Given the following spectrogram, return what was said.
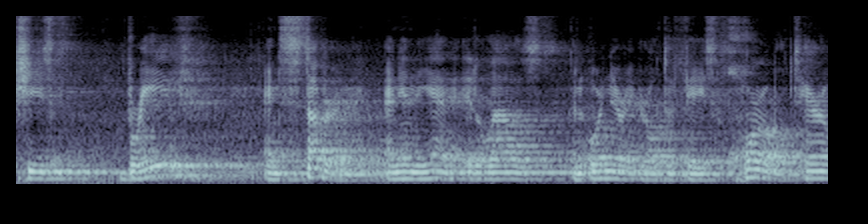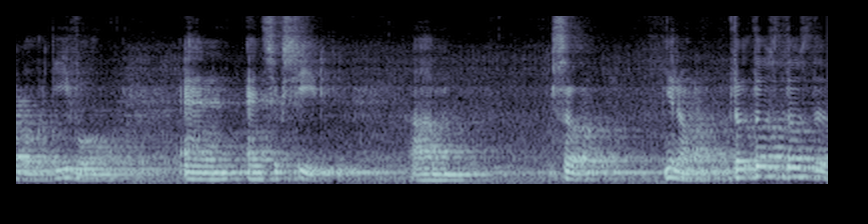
She's brave and stubborn, and in the end, it allows an ordinary girl to face horrible, terrible evil and, and succeed. Um, so, you know, th those those are the,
